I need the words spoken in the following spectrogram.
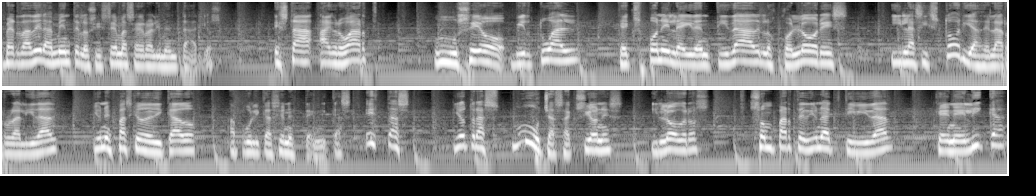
verdaderamente los sistemas agroalimentarios. Está AgroArt, un museo virtual que expone la identidad, los colores y las historias de la ruralidad y un espacio dedicado a publicaciones técnicas. Estas y otras muchas acciones y logros son parte de una actividad que en el ICA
